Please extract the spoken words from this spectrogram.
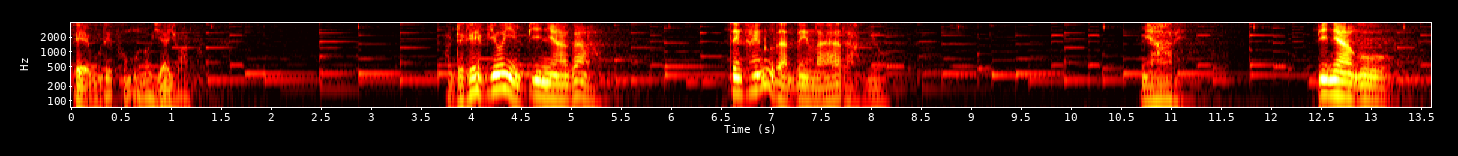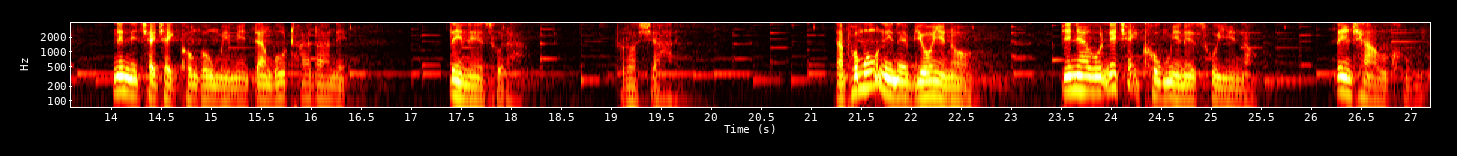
ခဲ့ဘူးလေဘုံမတို့ရရွာမှာ တကယ်ပြောရင်ပညာကသင်ခိုင်းလို့သာသင်လာရတာမျိုးများတယ်ပညာကိုနှစ်နှစ်ချိုက်ချိုက်ခုံခုံမင်းမင်းတန်ဖိုးထားထားနဲ့သင်နေဆိုတာတော်တော်ရှားတယ်ဒါဖုံဖုံအနေနဲ့ပြောရင်တော့ပညာကိုနှစ်ချိုက်ခုံမင်းနေဆိုရင်တော့သင်ချာကိုခုံမင်း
